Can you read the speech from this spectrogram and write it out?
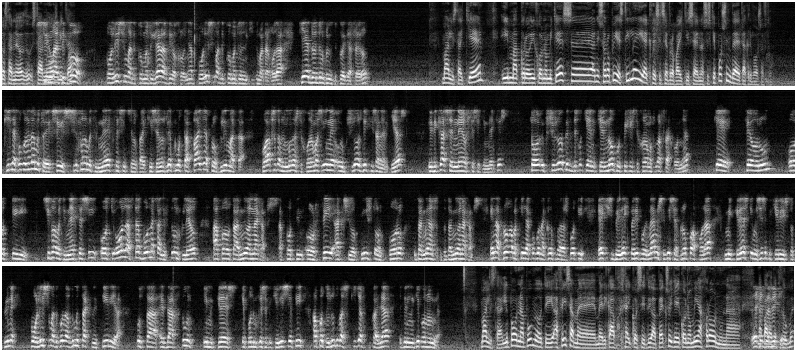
24% στα, νεο, στα Σημαντικό πολύ σημαντικό με το για άλλα δύο χρόνια, πολύ σημαντικό με την ελληνική κλιματαγορά και το έντονο πολιτικό ενδιαφέρον. Μάλιστα. Και οι μακροοικονομικές ε, ανισορροπίες. Τι λέει η έκθεση της Ευρωπαϊκής Ένωσης και πώς συνδέεται ακριβώς αυτό; Κύριε Κόκκο, είδαμε το εξής. Σύμφωνα με την έκθεση της Ευρωπαϊκής Ένωσης, βλέπουμε ότι τα πάγια προβλήματα που άφησαν τα μνημόνια στη χώρα μας είναι ο υψηλός δείκτης ανεργίας, ειδικά σε νέους και σε γυναίκες, το υψηλό επενδυτικό κενό που υπήρχε στη χώρα μας όλα αυτά τα χρόνια και θεωρούν ότι σύμφωνα με την έκθεση ότι όλα αυτά μπορούν να καλυφθούν πλέον από το Ταμείο Ανάκαμψης, από την ορθή αξιοποίηση των φόρων του Ταμείου, του Ταμείου Ανάκαμψης. Ένα πρόγραμμα, κύριε Κόκο, να κλείνω, θα σας πω ότι έχει συμπεριέχει περίπου 1,5 δις ευρώ που αφορά μικρές και μισέ επιχειρήσεις. Το οποίο είναι πολύ σημαντικό να δούμε τα κριτήρια που θα ενταχθούν οι μικρές και πολύ μικρές επιχειρήσεις, γιατί αποτελούν τη βασική για την ελληνική οικονομία. Μάλιστα. Λοιπόν, να πούμε ότι αφήσαμε μερικά από τα 22 απ' έξω για οικονομία χρόνου να, να παραδεχθούμε.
